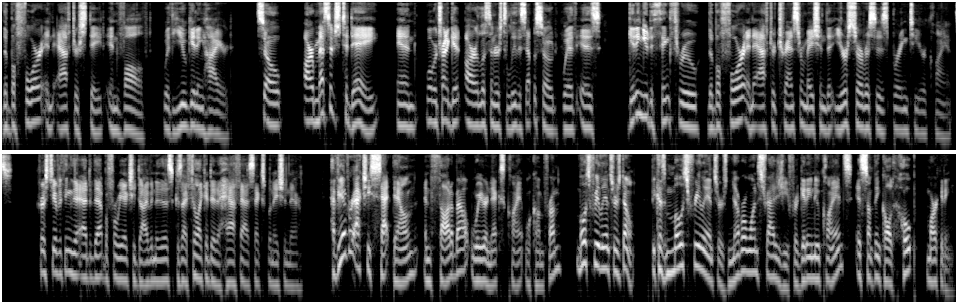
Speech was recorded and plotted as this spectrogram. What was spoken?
the before and after state involved with you getting hired. So, our message today and what we're trying to get our listeners to leave this episode with is getting you to think through the before and after transformation that your services bring to your clients. Chris, do you have anything to add to that before we actually dive into this? Because I feel like I did a half ass explanation there. Have you ever actually sat down and thought about where your next client will come from? Most freelancers don't, because most freelancers' number one strategy for getting new clients is something called hope marketing.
